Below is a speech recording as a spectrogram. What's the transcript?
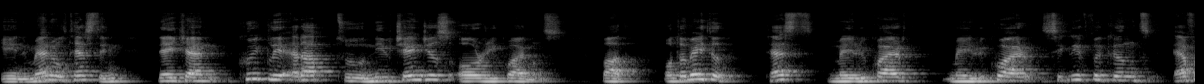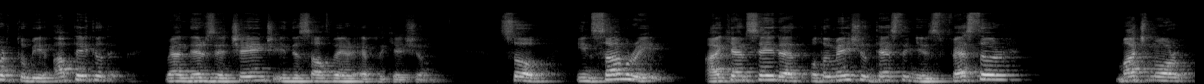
in manual testing, they can quickly adapt to new changes or requirements. But automated tests may require, may require significant effort to be updated when there's a change in the software application. So in summary, I can say that automation testing is faster, much more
